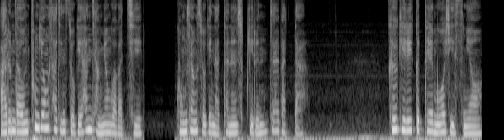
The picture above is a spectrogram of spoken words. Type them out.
아름다운 풍경 사진 속의 한 장면과 같이 공상 속에 나타난 숲길은 짧았다. 그 길이 끝에 무엇이 있으며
